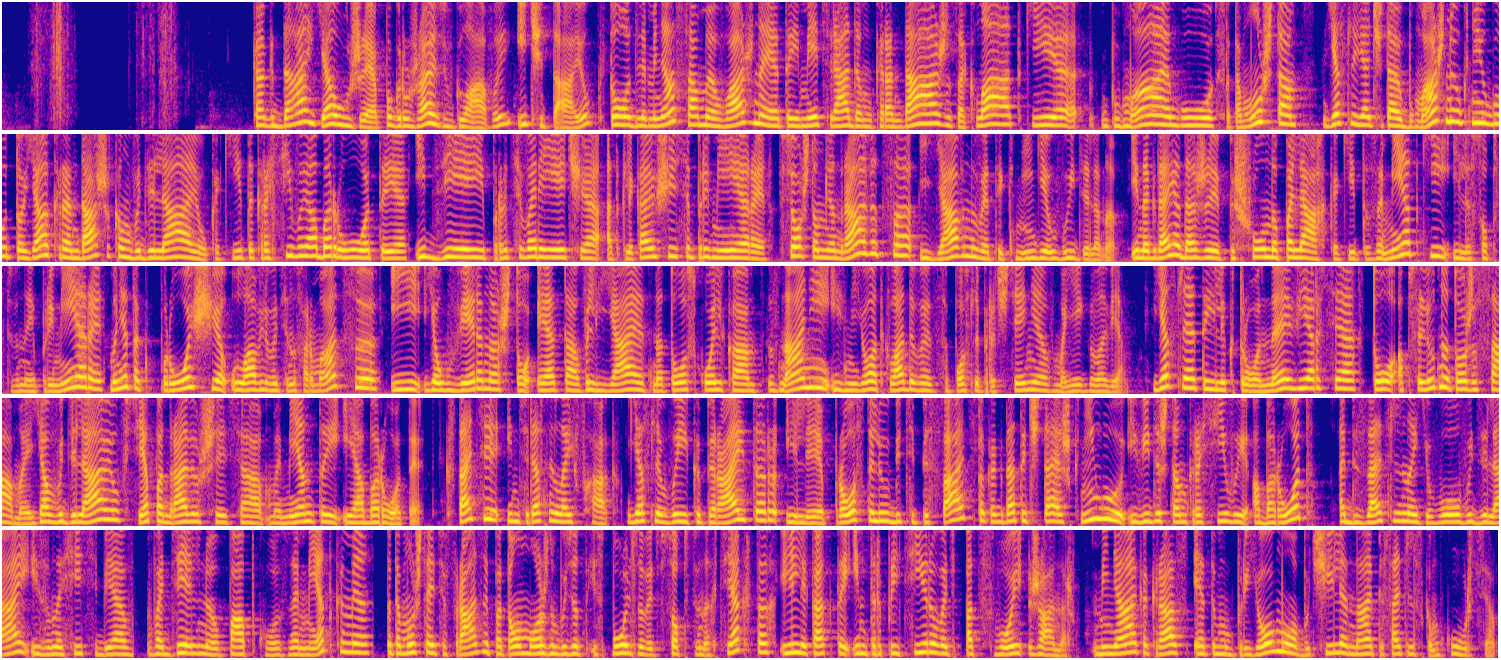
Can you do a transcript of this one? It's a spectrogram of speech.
Когда я уже погружаюсь в главы и читаю, то для меня самое важное это иметь рядом карандаш, закладки, бумагу, потому что если я читаю бумажную книгу, то я карандашиком выделяю какие-то красивые обороты, идеи, противоречия, откликающиеся примеры, все, что мне нравится, явно в этой книге выделено. Иногда я даже пишу на полях какие-то заметки или собственные примеры. Мне так проще уловить улавливать информацию, и я уверена, что это влияет на то, сколько знаний из нее откладывается после прочтения в моей голове. Если это электронная версия, то абсолютно то же самое. Я выделяю все понравившиеся моменты и обороты. Кстати, интересный лайфхак. Если вы копирайтер или просто любите писать, то когда ты читаешь книгу и видишь там красивый оборот, обязательно его выделяй и заноси себе в отдельную папку с заметками, потому что эти фразы потом можно будет использовать в собственных текстах или как-то интерпретировать под свой жанр. Меня как раз этому приему обучили на писательском курсе.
